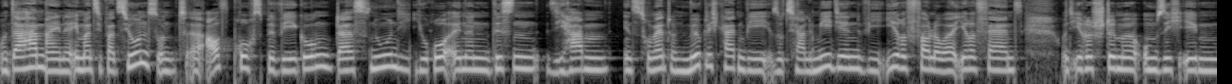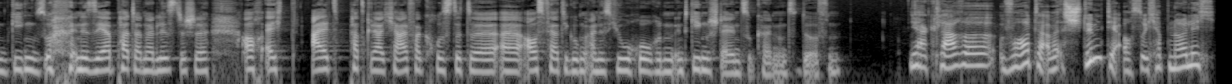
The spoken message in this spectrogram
Und da haben eine Emanzipations- und äh, Aufbruchsbewegung, dass nun die JurorInnen wissen, sie haben Instrumente und Möglichkeiten wie soziale Medien, wie ihre Follower, ihre Fans und ihre Stimme, um sich eben gegen so eine sehr paternalistische, auch echt altpatriarchal verkrustete äh, Ausfertigung eines Juroren entgegenstellen zu können und zu dürfen. Ja, klare Worte, aber es stimmt ja auch so. Ich habe neulich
